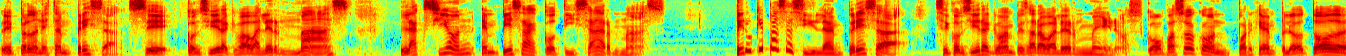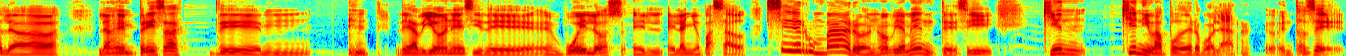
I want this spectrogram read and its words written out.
eh, perdón, esta empresa se considera que va a valer más, la acción empieza a cotizar más. Pero ¿qué pasa si la empresa se considera que va a empezar a valer menos? Como pasó con, por ejemplo, todas la- las empresas de, mm, de aviones y de eh, vuelos el, año pasado. Se derrumbaron, obviamente. ¿sí? ¿Quién, ¿Quién iba a poder volar? Entonces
